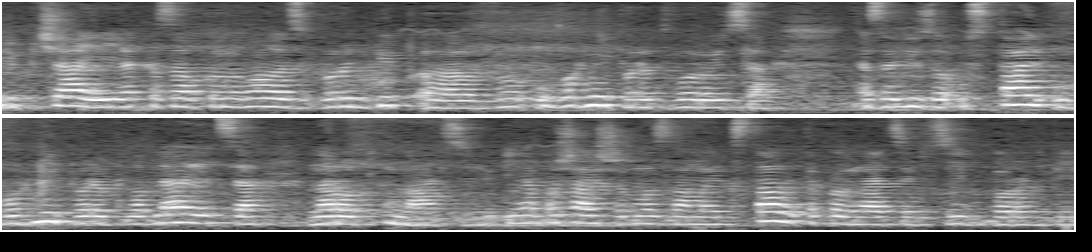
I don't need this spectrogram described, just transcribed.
кріпчає. Як казав Коновалець, в боротьбі е, у вогні перетворюється залізо у сталь, у вогні переплавляється народ у націю. І я бажаю, щоб ми з вами як стали такою нацією в цій боротьбі,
